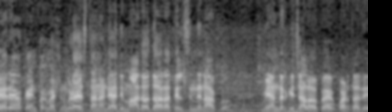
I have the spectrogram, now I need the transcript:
వేరే ఒక ఇన్ఫర్మేషన్ కూడా ఇస్తానండి. అది మాధవ్ ద్వారా తెలిసింది నాకు. మీ అందరికీ చాలా ఉపయోగపడుతుంది.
